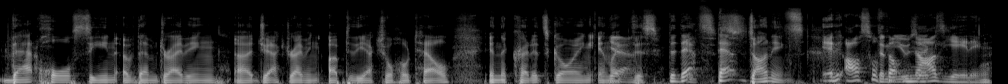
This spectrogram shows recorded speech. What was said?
that whole scene of them driving, uh, Jack driving up to the actual hotel, and the credits going, and Yeah. like this. Did that- it's that- stunning. It also The felt music? nauseating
